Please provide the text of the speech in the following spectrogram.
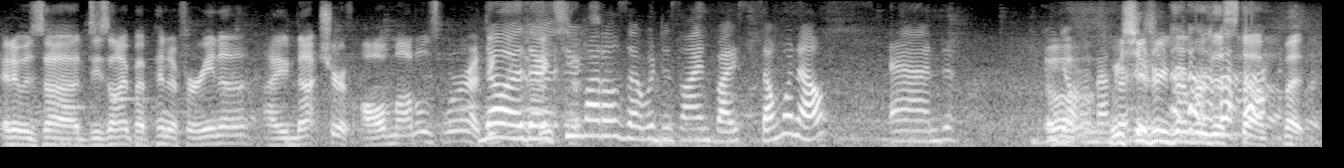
and it was uh, designed by Pininfarina. I'm not sure if all models were. I no, think, there are two so. models that were designed by someone else, and we oh, don't remember. We should remember this stuff, but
